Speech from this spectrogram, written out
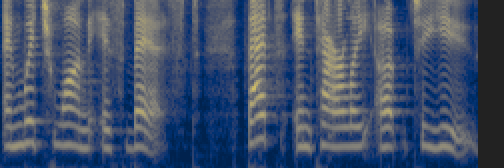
and which one is best. That's entirely up to you.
